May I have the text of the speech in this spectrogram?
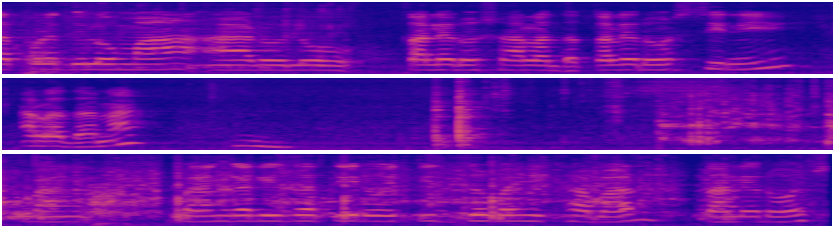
তারপরে দিল মা আর হইল তালের রস আলাদা। তালের রস চিনি আলাদা না? বাঙালি জাতির ঐতিহ্যবাহী খাবার তালের রস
